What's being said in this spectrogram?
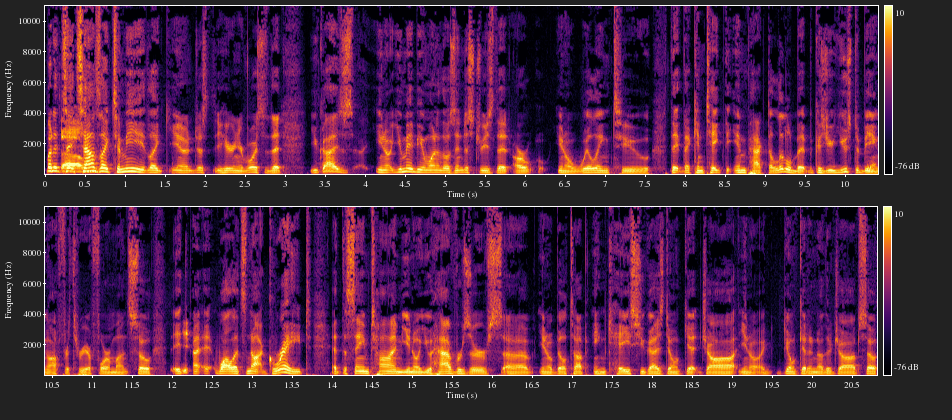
but it, um, it sounds like to me, like you know, just hearing your voices, that you guys you know, you may be in one of those industries that are, you know, willing to that, that can take the impact a little bit because you're used to being off for three or four months. So, it, yeah. uh, while it's not great, at the same time, you know, you have reserves, uh, you know, built up in case you guys don't get job, you know, don't get another job. So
